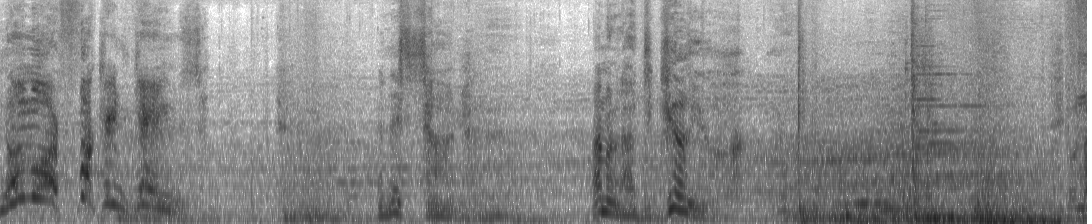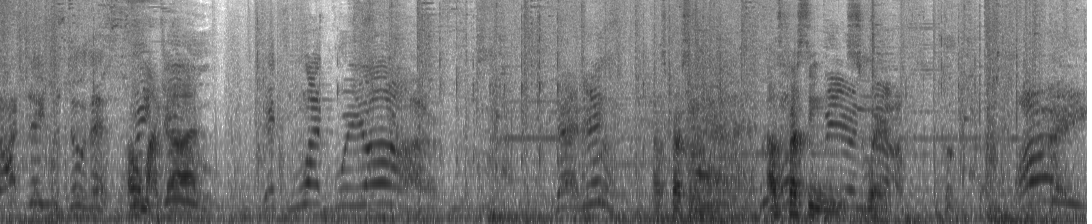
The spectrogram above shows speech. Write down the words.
No more fucking games! And this time, I'm allowed to kill you. Do not need to do this! Oh We my do. God. It's what we are! That it? I was pressing. I was pressing Be square. I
